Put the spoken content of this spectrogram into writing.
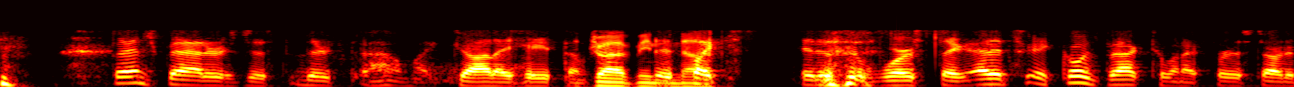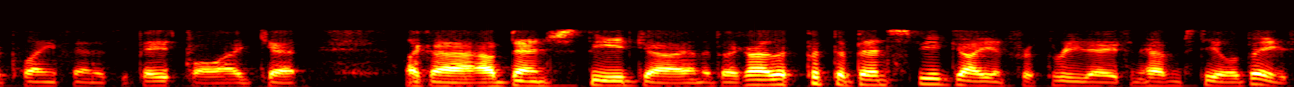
bench batters just they're oh my god, I hate them. Drive me it's nuts. Like, it is the worst thing, and it's it goes back to when I first started playing fantasy baseball. I'd get like a, a bench speed guy, and I'd be like, all right, let's put the bench speed guy in for three days and have him steal a base.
